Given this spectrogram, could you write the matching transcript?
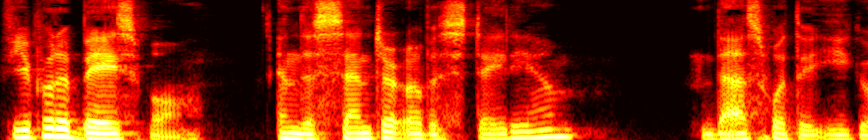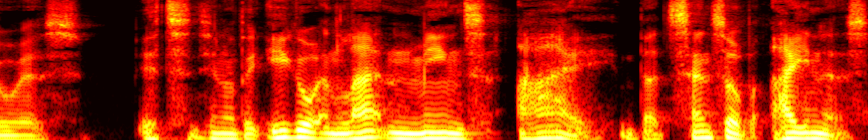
If you put a baseball in the center of a stadium, that's what the ego is. It's you know the ego in Latin means I, that sense of I-ness,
